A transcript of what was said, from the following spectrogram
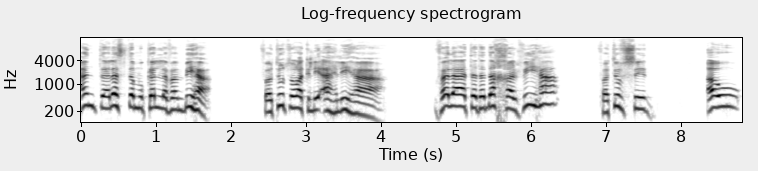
أنت لست مكلفا بها فتترك لأهلها. فلا تتدخل فيها فتفسد أو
